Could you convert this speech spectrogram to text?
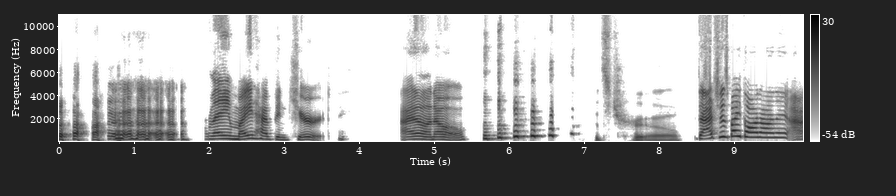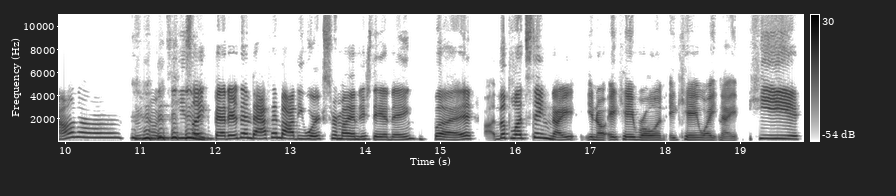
god. they might have been cured. I don't know. it's true. That's just my thought on it. I don't know. You know, he's like better than Bath and Body Works, from my understanding. But uh, the Bloodstained Knight, you know, aka Roland, aka White Knight, he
